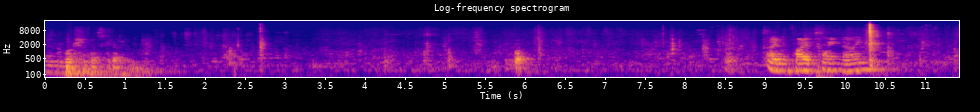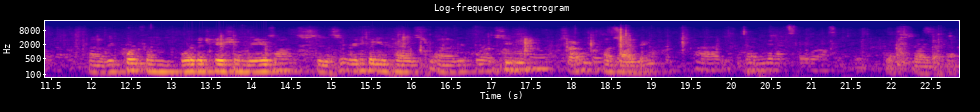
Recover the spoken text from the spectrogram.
And the motion does carry. Item five point nine, uh, report from Board of Education liaisons. Is there anybody who has, uh, report this evening? I'm sorry. Um, the minutes, they were also tabled. Yes, sorry about that.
